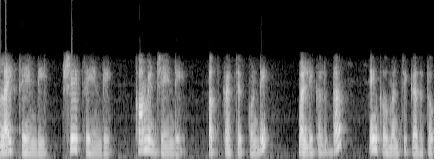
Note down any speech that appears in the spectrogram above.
లైక్ చేయండి షేర్ చేయండి కామెంట్ చేయండి సబ్స్క్రైబ్ చేసుకోండి. మళ్ళీ కలుద్దాం. ఇంకో మంచి కథతో.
